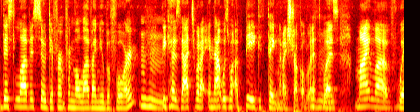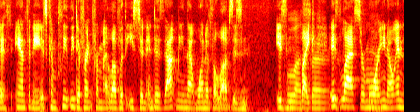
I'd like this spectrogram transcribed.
this love is so different from the love I knew before. Mm-hmm. Because that's what I and that was what a big thing that I struggled with mm-hmm. was my love with Anthony is completely different from my love with Easton. And does that mean that one of the loves isn't isn't like is less or more, you know. And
